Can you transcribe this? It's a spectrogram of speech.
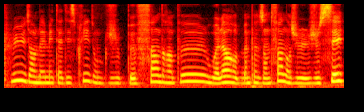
plus dans le même état d'esprit, donc je peux feindre un peu, ou alors même pas besoin de feindre, je, je sais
